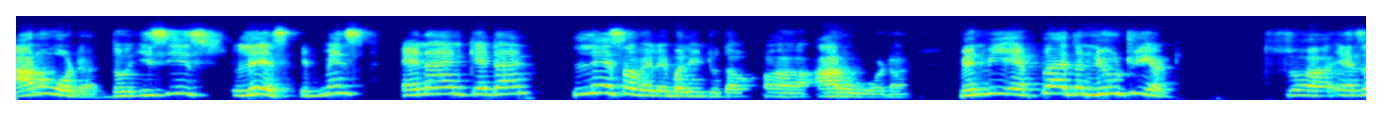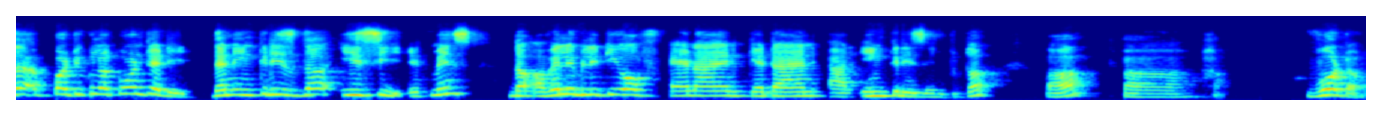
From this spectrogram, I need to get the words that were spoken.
RO water, the EC is less. It means anion cation less available into the uh, RO water. When we apply the nutrient so uh, as a particular quantity, then increase the EC. It means the availability of anion cation are increased into the uh, water.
